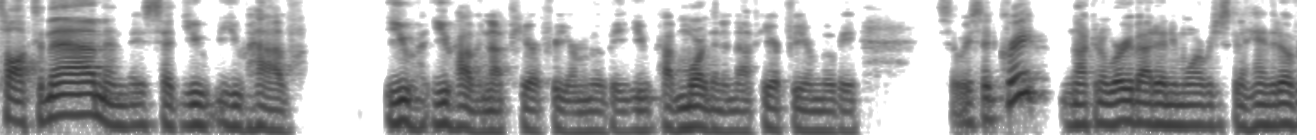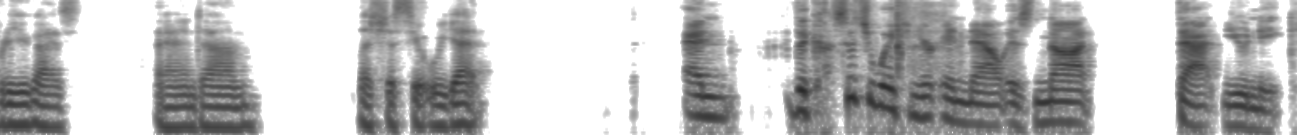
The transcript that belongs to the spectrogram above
talked to them. And they said, you, you have, you, you have enough here for your movie. You have more than enough here for your movie. So we said, great. I'm not going to worry about it anymore. We're just going to hand it over to you guys. And um, let's just see what we get. And the situation you're in now is not that unique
